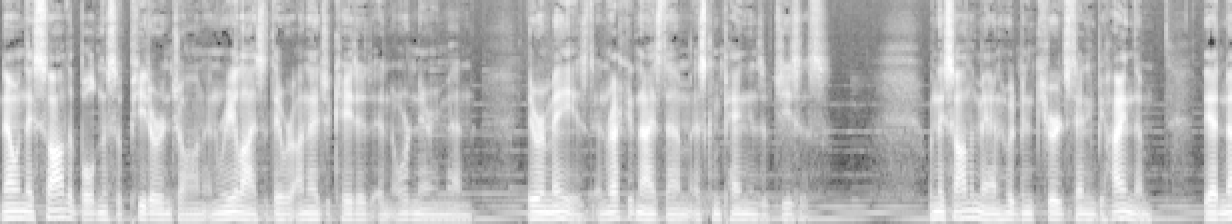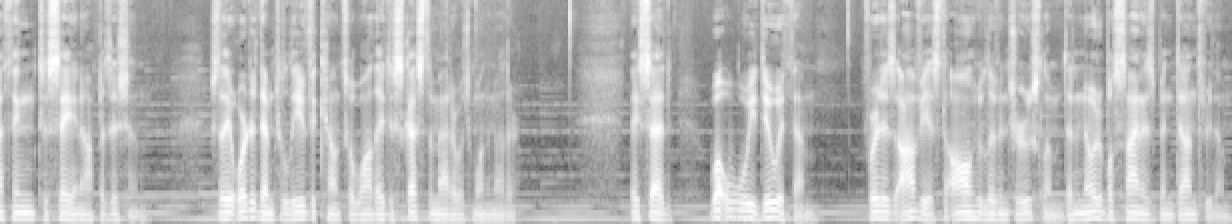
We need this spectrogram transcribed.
Now, when they saw the boldness of Peter and John and realized that they were uneducated and ordinary men, they were amazed and recognized them as companions of Jesus. When they saw the man who had been cured standing behind them, they had nothing to say in opposition. So they ordered them to leave the council while they discussed the matter with one another. They said, What will we do with them? For it is obvious to all who live in Jerusalem that a notable sign has been done through them.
